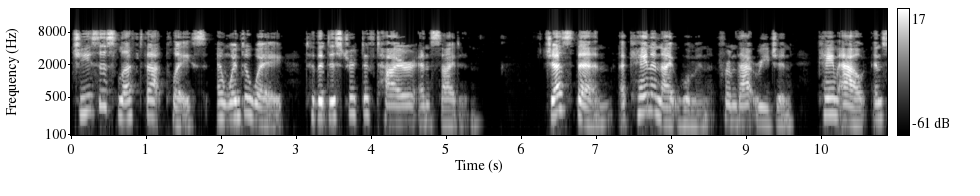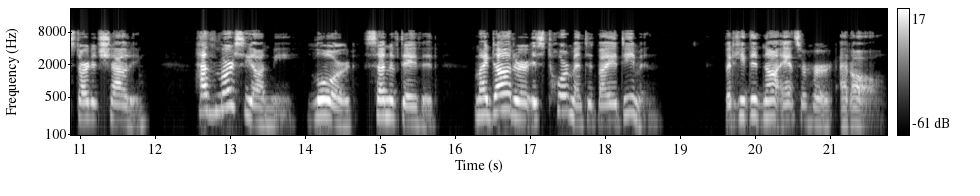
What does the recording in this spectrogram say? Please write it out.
Jesus left that place and went away to the district of Tyre and Sidon. Just then, a Canaanite woman from that region came out and started shouting, Have mercy on me, Lord, son of David. My daughter is tormented by a demon. But he did not answer her at all.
